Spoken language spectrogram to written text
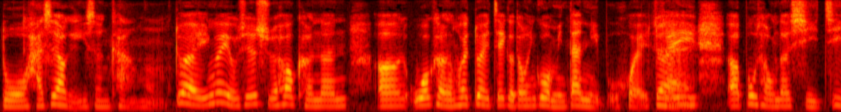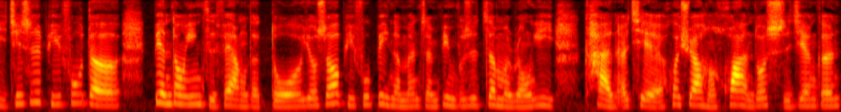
多，还是要给医生看哦。对，因为有些时候可能，呃，我可能会对这个东西过敏，但你不会。所以，呃，不同的洗剂，其实皮肤的变动因子非常的多。有时候皮肤病的门诊并不是这么容易看，而且会需要很花很多时间跟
